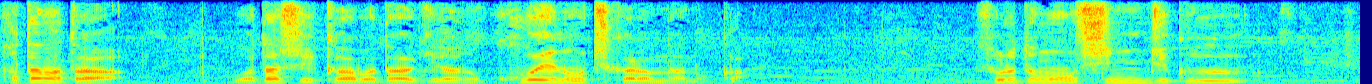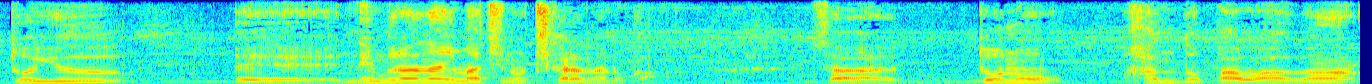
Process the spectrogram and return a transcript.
はたまた私川端明の声の力なのかそれとも新宿という、えー、眠らない街の力なのか。さあどのハンドパワーが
